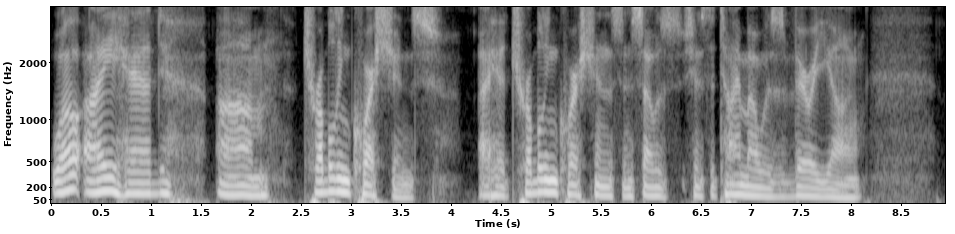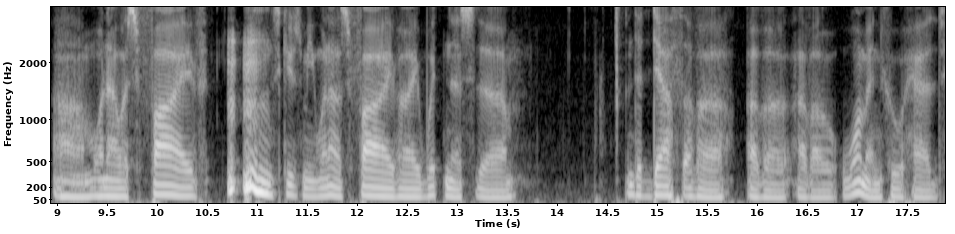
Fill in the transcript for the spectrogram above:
Well, I had um, troubling questions. I had troubling questions since I was since the time I was very young. Um, when I was five, excuse me, when I was five, I witnessed the the death of a of a of a woman who had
